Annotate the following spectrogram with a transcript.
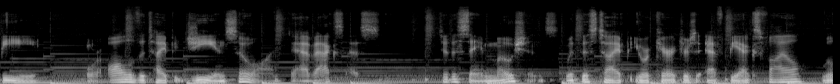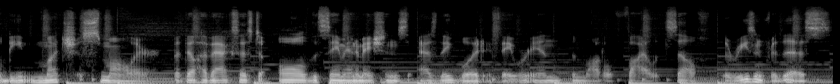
B or all of the type G and so on, to have access to the same motions. With this type, your character's FBX file will be much smaller, but they'll have access to all the same animations as they would if they were in the model file itself. The reason for this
